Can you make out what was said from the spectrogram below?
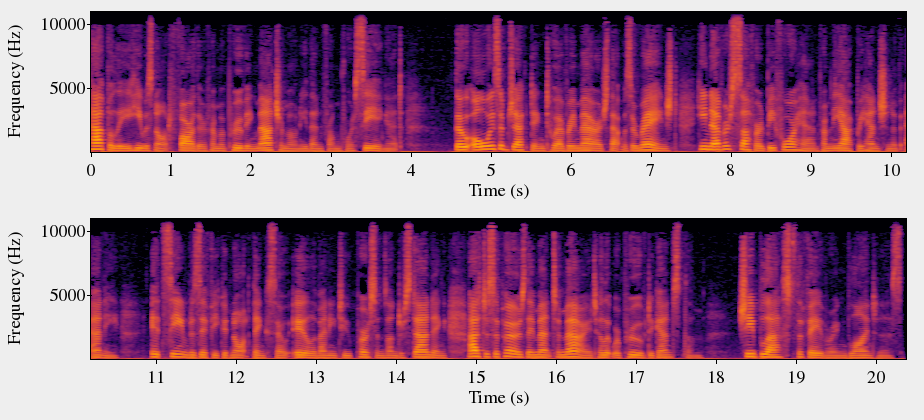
Happily he was not farther from approving matrimony than from foreseeing it. Though always objecting to every marriage that was arranged, he never suffered beforehand from the apprehension of any. It seemed as if he could not think so ill of any two persons understanding as to suppose they meant to marry till it were proved against them. She blessed the favouring blindness.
